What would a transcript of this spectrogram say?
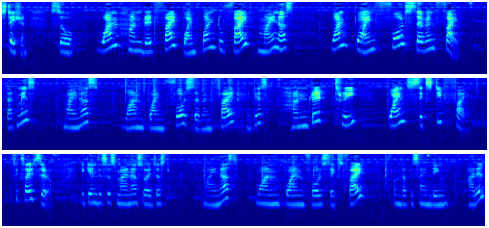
station. So 105.125 minus 1.475 that means minus 1.475 it is 103.65 650 again this is minus so I just minus 1.465 from the preceding RL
